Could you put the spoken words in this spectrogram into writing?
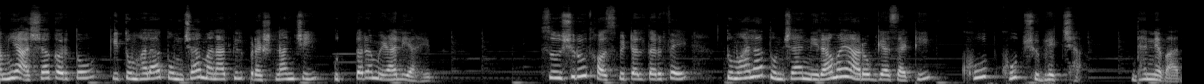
आम्ही आशा करतो की तुम्हाला तुमच्या मनातील प्रश्नांची उत्तरं मिळाली आहेत. सुश्रुत हॉस्पिटलतर्फे तुम्हाला तुमच्या निरामय आरोग्यासाठी खूप खूप शुभेच्छा. धन्यवाद.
